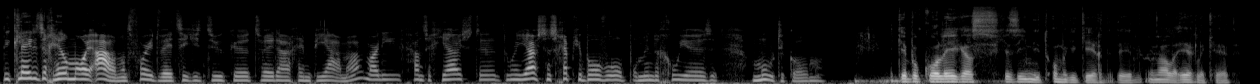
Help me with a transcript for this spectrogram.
die kleden zich heel mooi aan. Want voor je het weet zit je natuurlijk eh, twee dagen in pyjama. Maar die gaan zich juist, eh, doen er juist een schepje bovenop om in de goede moed te komen. Ik heb ook collega's gezien die het omgekeerde deden, in alle eerlijkheid.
